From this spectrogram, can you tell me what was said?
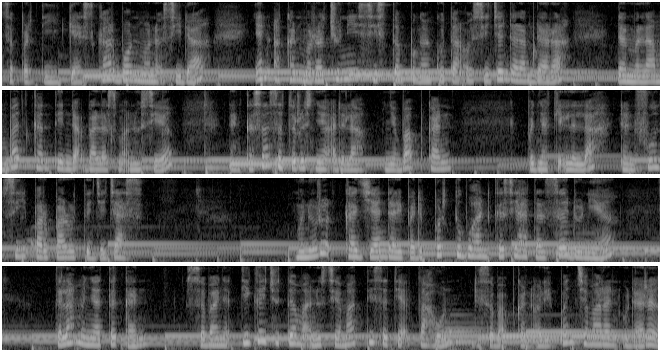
seperti gas karbon monoksida yang akan meracuni sistem pengangkutan oksigen dalam darah dan melambatkan tindak balas manusia dan kesan seterusnya adalah menyebabkan penyakit lelah dan fungsi paru-paru terjejas. Menurut kajian daripada Pertubuhan Kesihatan Sedunia telah menyatakan sebanyak 3 juta manusia mati setiap tahun disebabkan oleh pencemaran udara.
